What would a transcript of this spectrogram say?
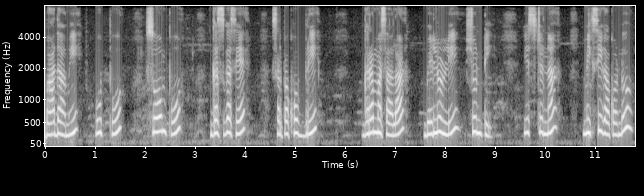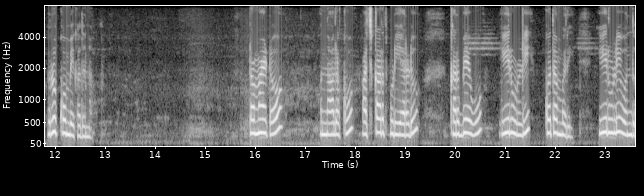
ಬಾದಾಮಿ, ಉಪ್ಪು, ಸೋಂಪು, ಗಸಗಸೆ ಸ್ವಲ್ಪ ಕೊಬ್ಬರಿ, ಗರಂ ಮಸಾಲ, ಬೆಳ್ಳುಳ್ಳಿ, ಶುಂಠಿ ಇಷ್ಟನ್ನು ಮಿಕ್ಸಿಗೆ ಹಾಕ್ಕೊಂಡು ರುಬ್ಕೊಬೇಕು ಅದನ್ನು. ಟೊಮ್ಯಾಟೊ ಒಂದು ನಾಲ್ಕು, ಅಚ್ಕಾರದ ಪುಡಿ ಎರಡು, ಕರಿಬೇವು, ಈರುಳ್ಳಿ, ಕೊತ್ತಂಬರಿ, ಈರುಳ್ಳಿ ಒಂದು.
